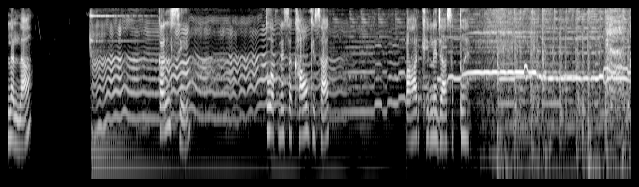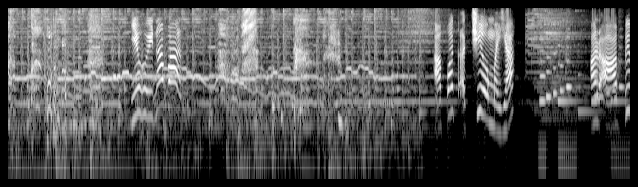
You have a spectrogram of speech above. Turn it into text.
लल्ला, कल से तू अपने सखाओं के साथ बाहर खेलने जा सकते हैं। ये हुई ना बात। अच्छी हो, मैया। और आप भी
